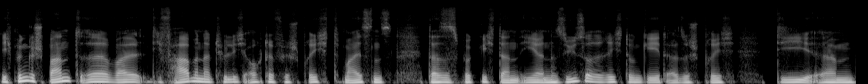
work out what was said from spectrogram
ich bin gespannt, äh, weil die Farbe natürlich auch dafür spricht, meistens, dass es wirklich dann eher in eine süßere Richtung geht, also sprich die ähm,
